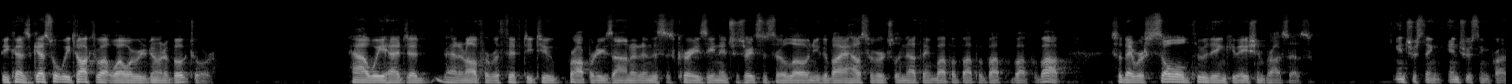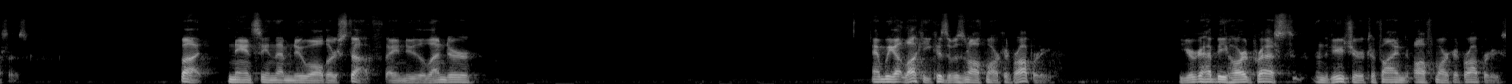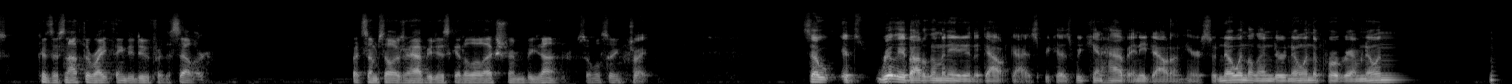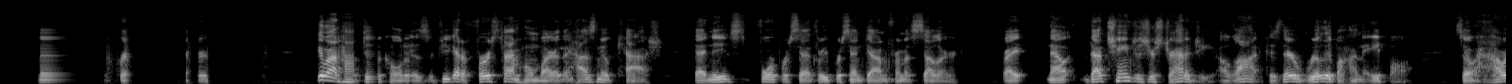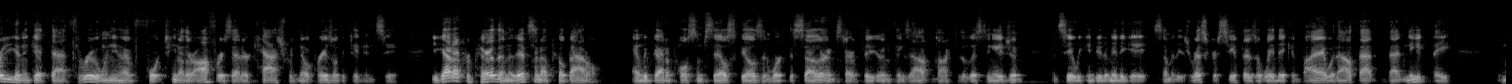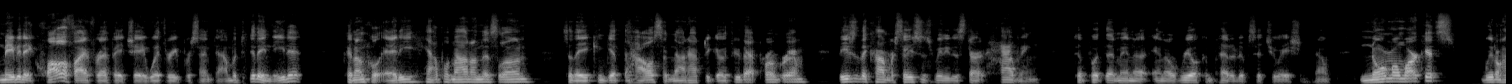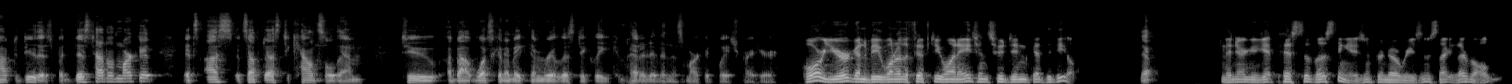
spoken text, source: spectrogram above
because guess what we talked about while we were doing a boat tour? how we had to had an offer with 52 properties on it and this is crazy and interest rates are so low and you could buy a house for virtually nothing bop, bop, bop, bop, bop, bop. so they were sold through the incubation process interesting interesting process but nancy and them knew all their stuff they knew the lender and we got lucky because it was an off-market property you're going to be hard pressed in the future to find off-market properties because it's not the right thing to do for the seller but some sellers are happy to just get a little extra and be done. So we'll see. That's right. So it's really about eliminating the doubt, guys, because we can't have any doubt on here. So knowing the lender, knowing the program, knowing the about how difficult it is. If you get a first-time home buyer that has no cash, that needs four percent, three percent down from a seller, right? Now that changes your strategy a lot because they're really behind the eight ball. So how are you going to get that through when you have 14 other offers that are cash with no appraisal contingency? You got to prepare them, and it's an uphill battle. And we've got to pull some sales skills and work the seller and start figuring things out. Talk to the listing agent and see what we can do to mitigate some of these risks, or see if there's a way they can buy it without that that need. They maybe they qualify for FHA with three percent down, but do they need it? Can Uncle Eddie help them out on this loan so they can get the house and not have to go through that program? These are the conversations we need to start having to put them in a in a real competitive situation. Now, normal markets, we don't have to do this, but this type of market, it's us, it's up to us to counsel them to about what's going to make them realistically competitive in this marketplace right here. Or you're going to be one of the 51 agents who didn't get the deal. Then you're going to get pissed at the listing agent for no reason. It's not their fault.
